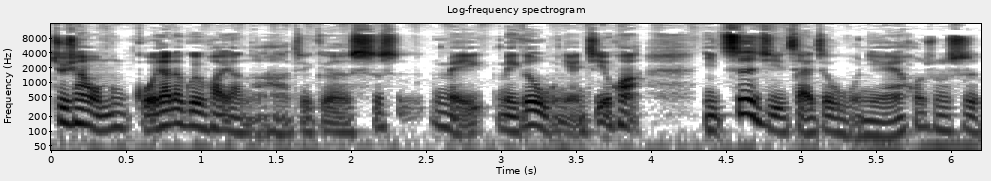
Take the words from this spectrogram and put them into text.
就像我们国家的规划一样的哈，这个是每每个五年计划，你自己在这五年或者说是。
